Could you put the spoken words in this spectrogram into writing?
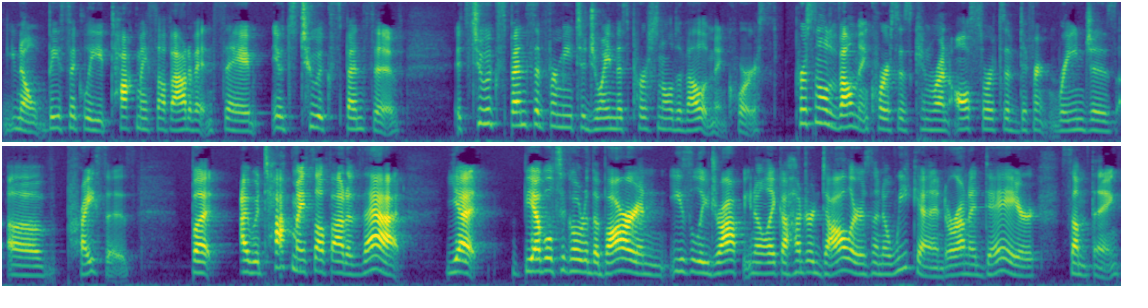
you know, basically talk myself out of it and say, it's too expensive. It's too expensive for me to join this personal development course. Personal development courses can run all sorts of different ranges of prices, but I would talk myself out of that, yet be able to go to the bar and easily drop, you know, like a hundred dollars in a weekend or on a day or something.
